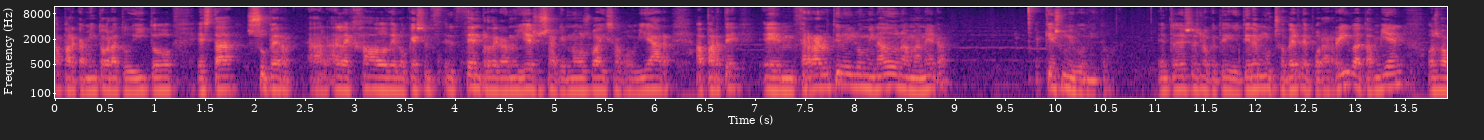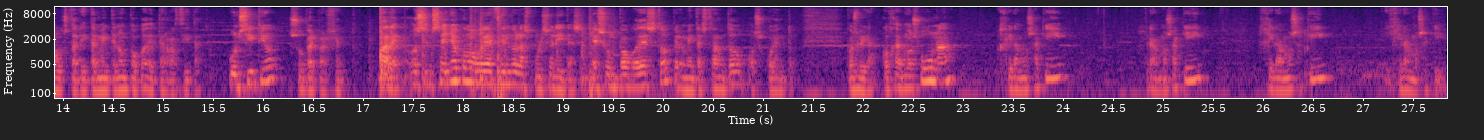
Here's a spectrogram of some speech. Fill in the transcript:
aparcamiento gratuito, está súper alejado de lo que es el, centro de Granollers, o sea que no os vais a agobiar. Aparte, eh, Ferrari lo tiene iluminado de una manera que es muy bonito. Entonces es lo que te digo, tiene mucho verde por arriba también, os va a gustar y también tiene un poco de terracita. Un sitio súper perfecto. Vale, os enseño cómo voy haciendo las pulseritas. Es un poco de esto, pero mientras tanto os cuento. Pues mira, cogemos una, giramos aquí, giramos aquí, giramos aquí y giramos aquí.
